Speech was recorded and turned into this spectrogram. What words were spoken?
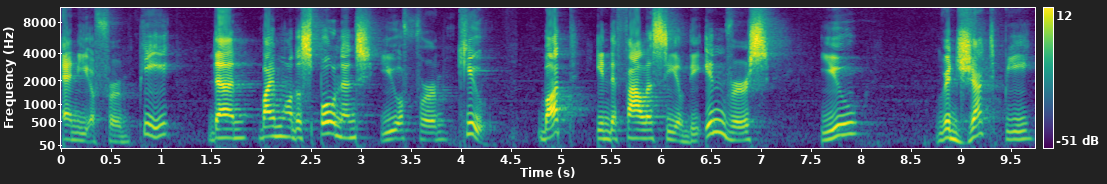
and you affirm P, then by modus ponens you affirm Q. But in the fallacy of the inverse, you reject P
